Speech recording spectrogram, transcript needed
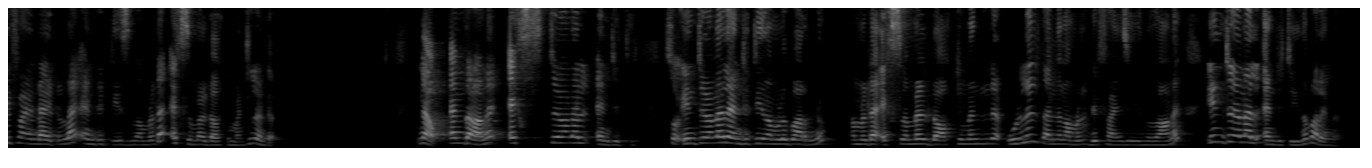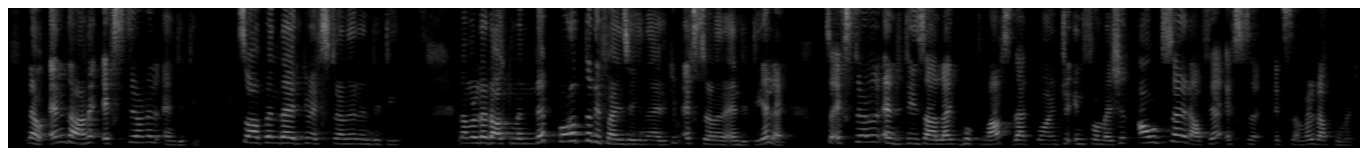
ഡിഫൈൻഡ് ആയിട്ടുള്ള എന്റിറ്റീസ് നമ്മുടെ എക്സ് എം എൽ ഡോക്യുമെന്റിലുണ്ട് നൗ എന്താണ് external entity so internal entity നമ്മൾ പറഞ്ഞു നമ്മുടെ എക്സ് എം എൽ ഡോക്യുമെന്റിന്റെ ഉള്ളിൽ തന്നെ നമ്മൾ ഡിഫൈൻ ചെയ്യുന്നതാണ് ഇന്റേണൽ എന്റിറ്റി എന്ന് പറയുന്നത്. നോ എന്താണ് എക്സ്റ്റേണൽ എന്റിറ്റി സോ അപ്പൊ എന്തായിരിക്കും എക്സ്റ്റേണൽ എന്റിറ്റി നമ്മളുടെ ഡോക്യുമെന്റിന്റെ പുറത്ത് ഡിഫൈൻ ചെയ്യുന്നതായിരിക്കും എക്സ്റ്റേണൽ എന്റിറ്റി അല്ലേ? So external entities are like bookmarks that point to information outside of a X M L document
